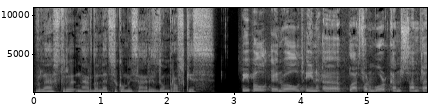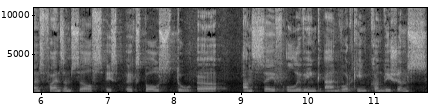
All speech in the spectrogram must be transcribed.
We luisteren naar de laatste commissaris Dombrovskis. People involved in uh, platform work can sometimes find themselves exposed to uh, unsafe living and working conditions.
